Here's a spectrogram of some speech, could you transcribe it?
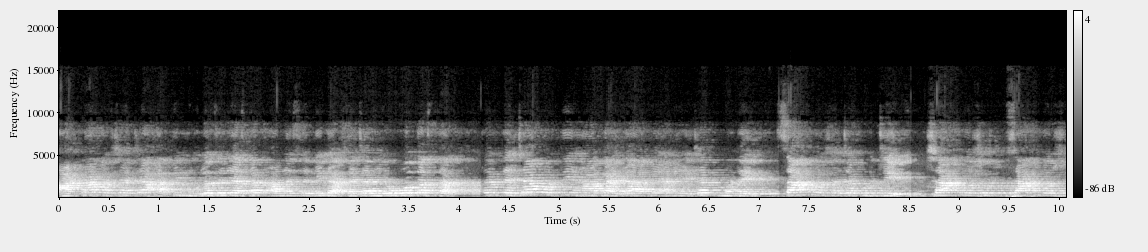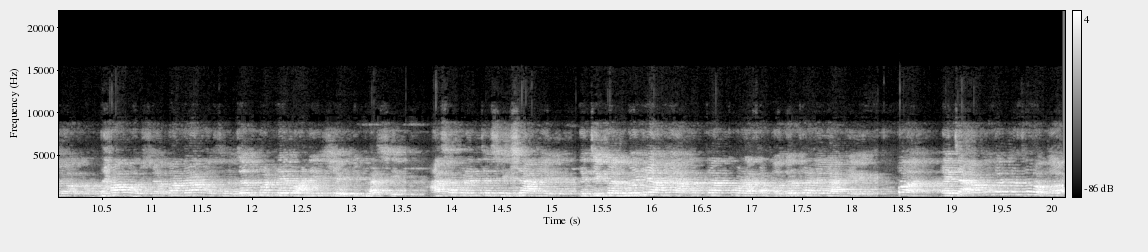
अठरा वर्षाच्या आतील मुलं जरी असतात अनैसर्गिक अत्याचार हे होत असतात. तर त्याच्यावरती हा कायदा आहे आणि याच्यात मध्ये सात वर्षाच्या पुढची सात वर्ष सात वर्ष दहा वर्ष पंधरा वर्ष जन्मठेप आणि शेवटी फाशी. अशापर्यंतच्या शिक्षा आहे. त्याची कलमेही आहे. आता त्यात थोडासा बदल झालेला आहे. पण याच्या अगोदर कसं होतं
